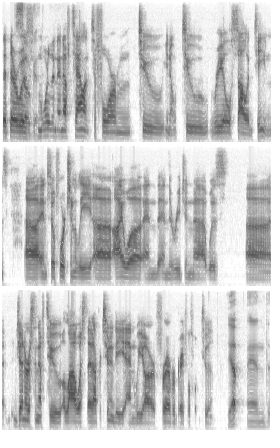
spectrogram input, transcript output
that there was so more than enough talent to form two, you know, two real solid teams. Uh, and so, fortunately, uh, Iowa and and the region uh, was uh, generous enough to allow us that opportunity, and we are forever grateful for, to them. Yep, and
